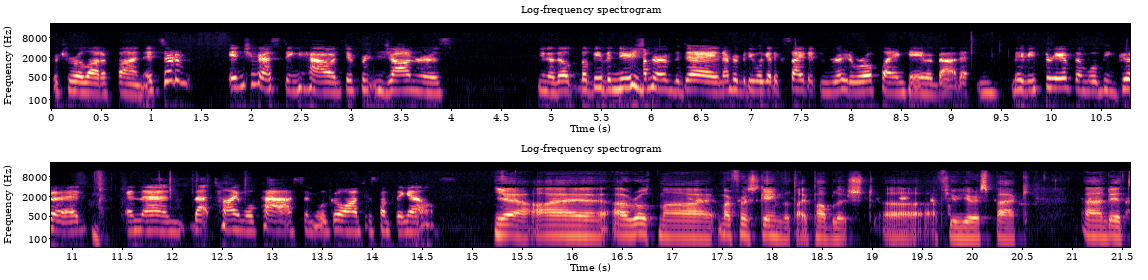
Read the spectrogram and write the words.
which were a lot of fun. It's sort of interesting how different genres you know, they'll, they'll be the new genre of the day and everybody will get excited and write a role playing game about it. And maybe three of them will be good and then that time will pass and we'll go on to something else. Yeah, I I wrote my my first game that I published uh, a few years back, and it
